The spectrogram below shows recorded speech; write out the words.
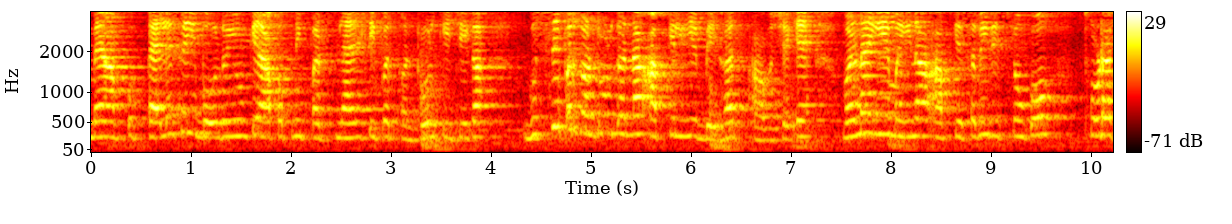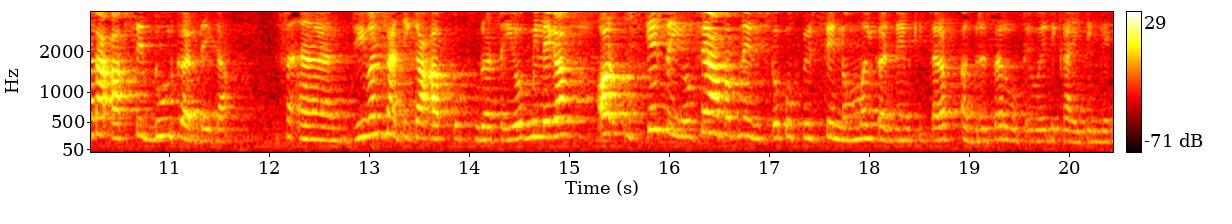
मैं आपको पहले से ही बोल रही हूँ कि आप अपनी पर्सनैलिटी पर कंट्रोल कीजिएगा। गुस्से पर कंट्रोल करना आपके लिए बेहद आवश्यक है, वरना ये महीना आपके सभी रिश्तों को थोड़ा सा आपसे दूर कर देगा। जीवन साथी का आपको पूरा सहयोग मिलेगा और उसके सहयोग से आप अपने रिश्तों को फिर से नॉर्मल करने की तरफ़ अग्रसर होते हुए दिखाई देंगे।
